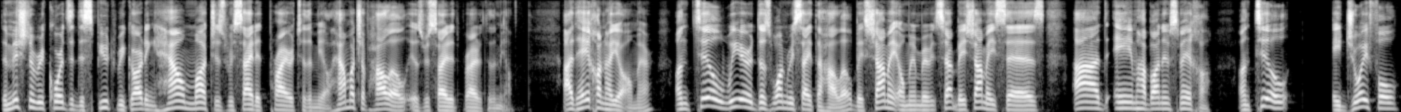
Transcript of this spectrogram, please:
The Mishnah records a dispute regarding how much is recited prior to the meal. How much of Hallel is recited prior to the meal? Ad heichon haya omer. Until where does one recite the Hallel? Beis Shammai omer. Beis Shammai says ad aim habanim smecha. Until a joyful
